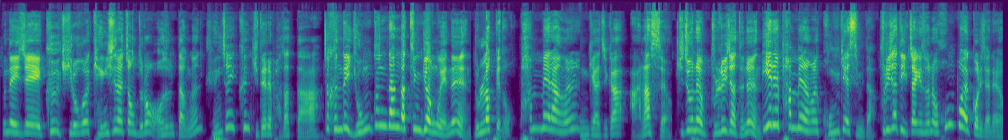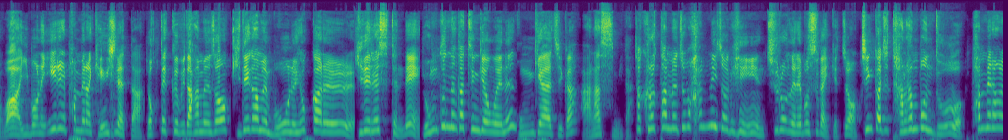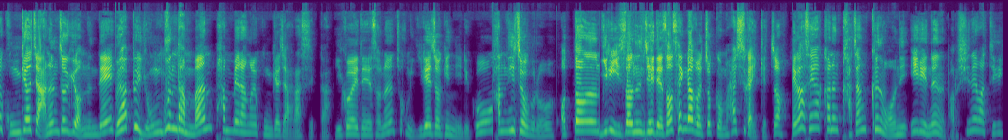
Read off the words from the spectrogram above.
근데 이제 그 기록을 갱신할 정도로 어둠 땅은 굉장히 큰 기대를 받았 다. 자, 근데 용군단 같은 경우에는 놀랍게도 판매량을 공개하지가 않았어요. 기존의 블리자드는 1일 판매량을 공개했습니다. 블리자드 입장에서는 홍보할 거리잖아요. 와, 이번에 1일 판매량 갱신했다. 역대급이다 하면서 기대감을 모으는 효과를 기대를 했을 텐데 용군단 같은 경우에는 공개하지가 않았습니다. 자, 그렇다면 좀 합리적인 추론을 해볼 수가 있겠죠. 지금까지 단 한 번도 판매량을 공개하지 않은 적이 없는데 왜 하필 용군단만 판매량을 공개하지 않았을까? 이거에 대해서는 조금 이례적인 일이고 합리적으로 어떤 일이 있었는지에 대해서 생각을 조금 할 수가 있겠죠. 제가 생각하는 가장 큰 원인 1위는 바로 시네마틱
